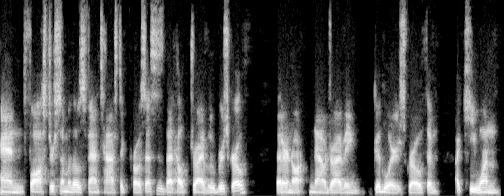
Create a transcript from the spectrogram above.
and foster some of those fantastic processes that help drive Uber's growth that are not now driving Good Lawyers' growth. And a key one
